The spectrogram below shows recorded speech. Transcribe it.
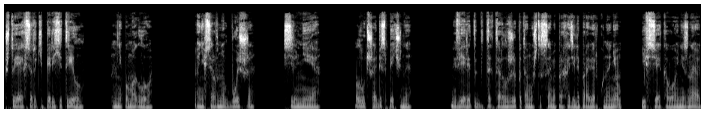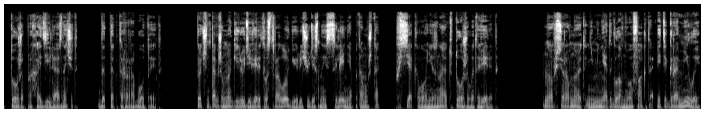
что я их все-таки перехитрил. Не помогло. Они все равно больше, сильнее, лучше обеспечены. Верит детектор лжи, потому что сами проходили проверку на нем, и все, кого они знают, тоже проходили, а значит, детектор работает. Точно так же многие люди верят в астрологию или чудесное исцеление, потому что все, кого они знают, тоже в это верят. Но все равно это не меняет главного факта. Эти громилы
